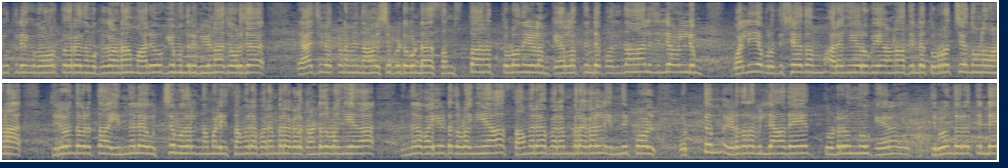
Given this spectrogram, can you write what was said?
യൂത്ത് ലീഗ് പ്രവർത്തകരെ നമുക്ക് കാണാം. ആരോഗ്യമന്ത്രി വീണ ജോർജ് രാജിവെക്കണമെന്ന് ആവശ്യപ്പെട്ടുകൊണ്ട് സംസ്ഥാനത്തുടനീളം കേരളത്തിന്റെ പതിനാല് ജില്ലകളിലും വലിയ പ്രതിഷേധം അരങ്ങേറുകയാണ്. അതിന്റെ തുടർച്ചയെന്നോണമാണ് തിരുവനന്തപുരത്ത് ഇന്നലെ ഉച്ച മുതൽ നമ്മൾ ഈ സമര പരമ്പരകൾ കണ്ടു തുടങ്ങിയത്. ഇന്നലെ വൈകിട്ട് തുടങ്ങിയ സമര പരമ്പരകൾ ഇന്നിപ്പോൾ ഒട്ടും ഇടതടവില്ലാതെ തുടരുന്നു. തിരുവനന്തപുരത്തിന്റെ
